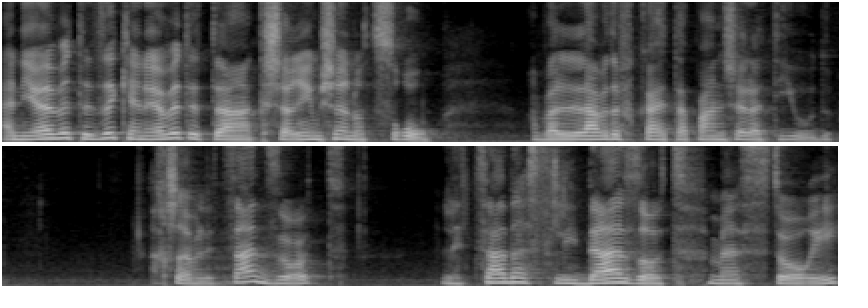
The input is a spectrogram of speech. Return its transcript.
ואני אוהבת את זה כי אני אוהבת את הקשרים שנוצרו, אבל לאו דווקא את הפן של התיעוד. עכשיו, לצד זאת, לצד הסלידה הזאת מהסטורי,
